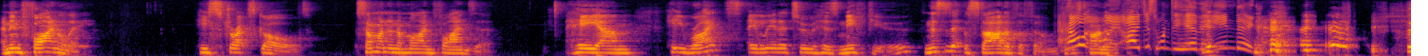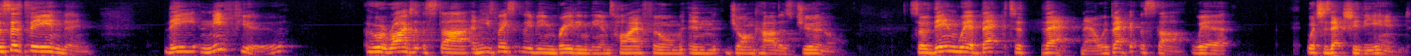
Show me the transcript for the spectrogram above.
And then finally, he strikes gold, someone in a mine finds it. He um he writes a letter to his nephew, and this is at the start of the film. How? kind of- I just want to hear the ending. this is the ending. The nephew who arrives at the start, and he's basically been reading the entire film in John Carter's journal. So then we're back to that now. We're back at the start, where, which is actually the end.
